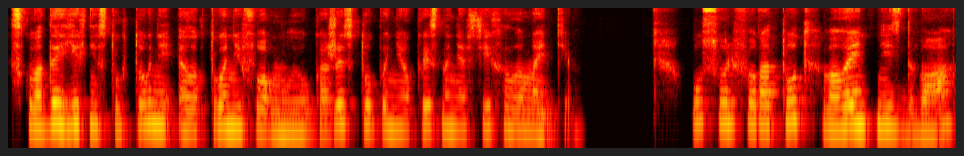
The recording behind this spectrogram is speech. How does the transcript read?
Склади їхні структурні електронні формули, укажи ступені окиснення всіх елементів. У сульфура тут валентність 2,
